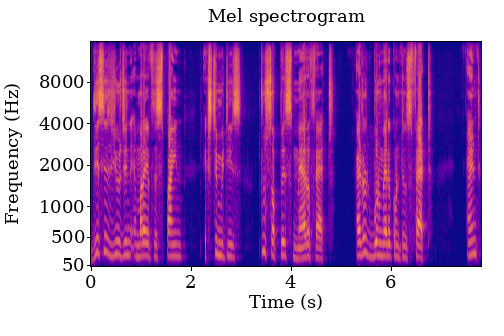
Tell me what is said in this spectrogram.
This is used in MRI of the spine extremities to suppress marrow fat. Adult bone marrow contains fat and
